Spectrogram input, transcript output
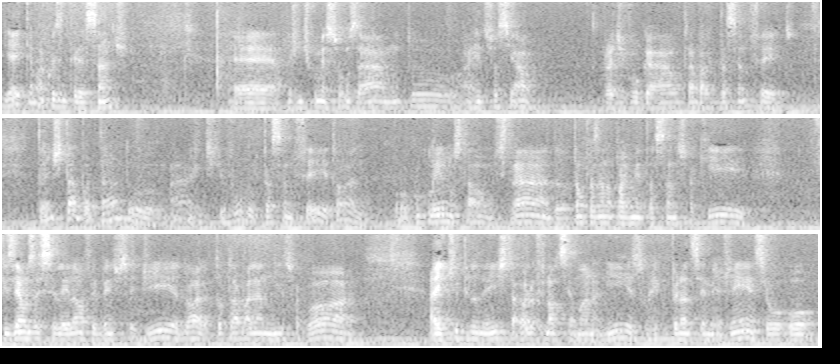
E aí tem uma coisa interessante, é, a gente começou a usar muito a rede social para divulgar o trabalho que está sendo feito. Então a gente está botando, ah, a gente divulga o que está sendo feito, olha, pô, concluímos tal estrada, estamos fazendo a pavimentação disso aqui, fizemos esse leilão, foi bem sucedido, olha, estou trabalhando nisso agora. A equipe do DENIT trabalhou o final de semana nisso, recuperando essa emergência, ou, ou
